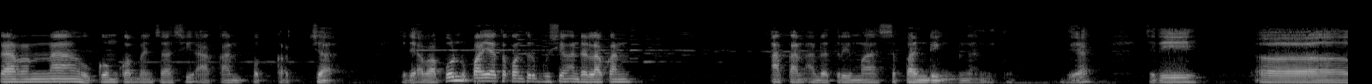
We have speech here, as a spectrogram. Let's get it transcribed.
karena hukum kompensasi akan bekerja. Jadi apa pun upaya atau kontribusi yang Anda lakukan akan Anda terima sebanding dengan itu. Gitu ya. Jadi eh,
